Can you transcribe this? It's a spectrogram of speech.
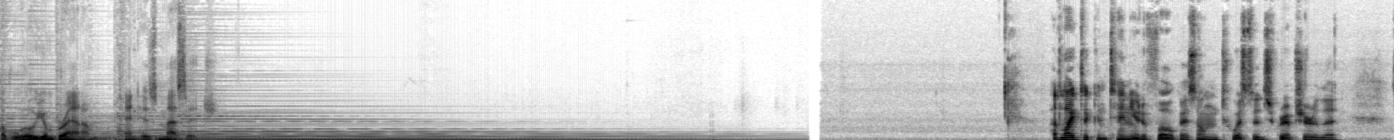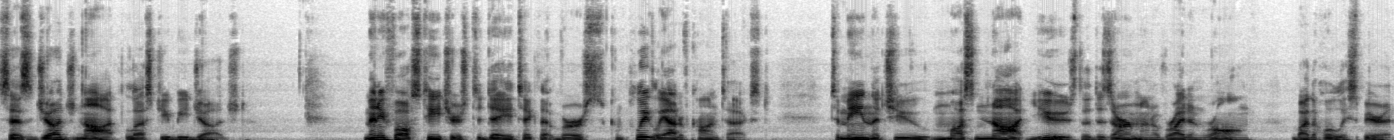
of William Branham and his message. I'd like to continue to focus on the twisted scripture that says, Judge not, lest ye be judged. Many false teachers today take that verse completely out of context to mean that you must not use the discernment of right and wrong by the Holy Spirit,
